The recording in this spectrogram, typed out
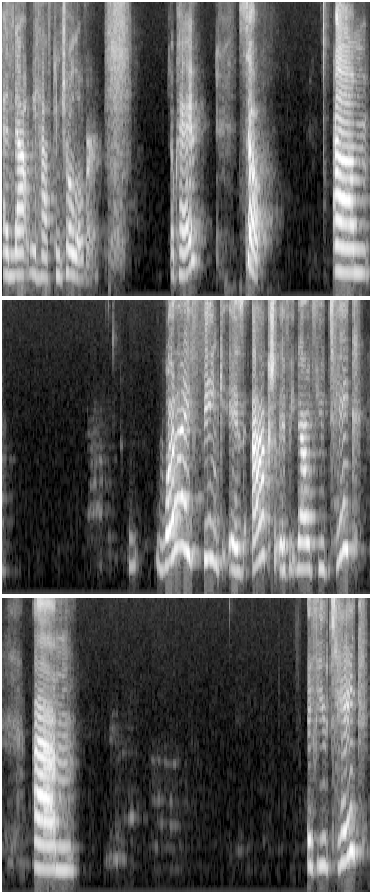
and that we have control over. Okay. So, um, what I think is actually, if now, if you take, um, if you take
